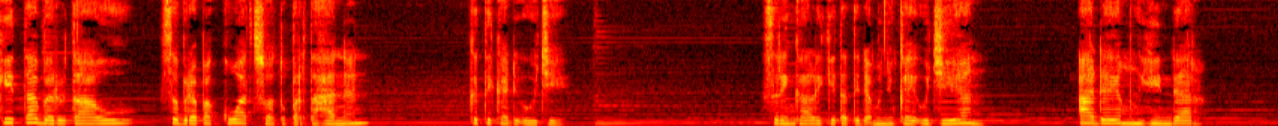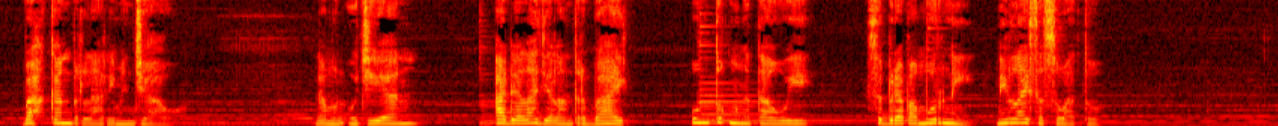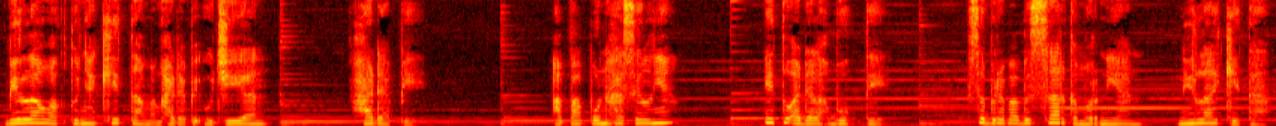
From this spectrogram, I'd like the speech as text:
Kita baru tahu seberapa kuat suatu pertahanan ketika diuji. Seringkali kita tidak menyukai ujian, ada yang menghindar, bahkan berlari menjauh. Namun, ujian adalah jalan terbaik untuk mengetahui seberapa murni nilai sesuatu. Bila waktunya kita menghadapi ujian, hadapi apa pun hasilnya, itu adalah bukti seberapa besar kemurnian nilai kita.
